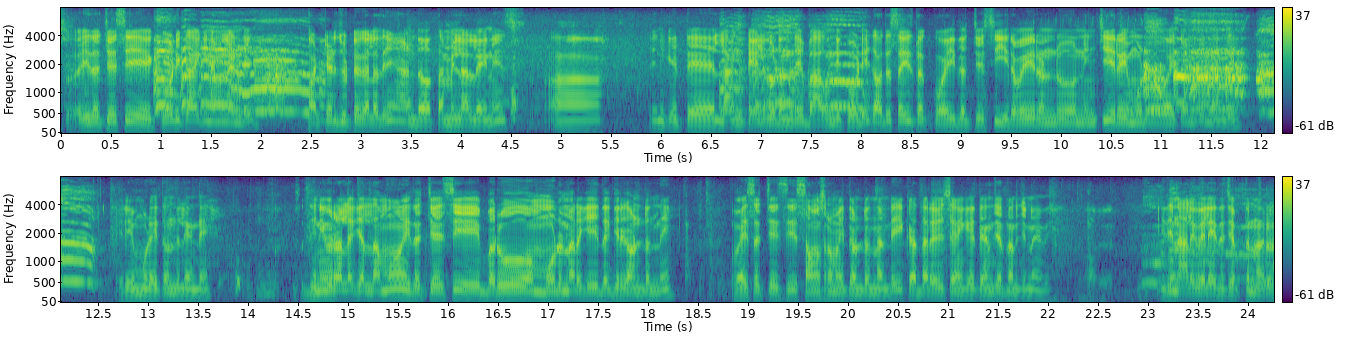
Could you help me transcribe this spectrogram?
సో ఇది వచ్చేసి కోడి నెమలండి పట్టెడు జుట్టు గలది అండ్ తమిళనాడు దీనికైతే లాంగ్ టైల్ కూడా ఉంది బాగుంది కోడి. కాకపోతే సైజ్ తక్కువ ఇది వచ్చేసి ఇరవై రెండు నుంచి ఇరవై మూడు అయితే ఉంటుందండి. ఇరవై మూడు అయితే ఉందిలేండి. సో దీని వివరాల్లోకి వెళ్దాము. ఇది వచ్చేసి బరువు మూడున్నరకి దగ్గరగా ఉంటుంది. వయసు వచ్చేసి సంవత్సరం అయితే ఉంటుందండి. ఇక ధర విషయానికి అయితే ఏం చెప్తాను ఇది నాలుగు వేలు అయితే చెప్తున్నారు.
